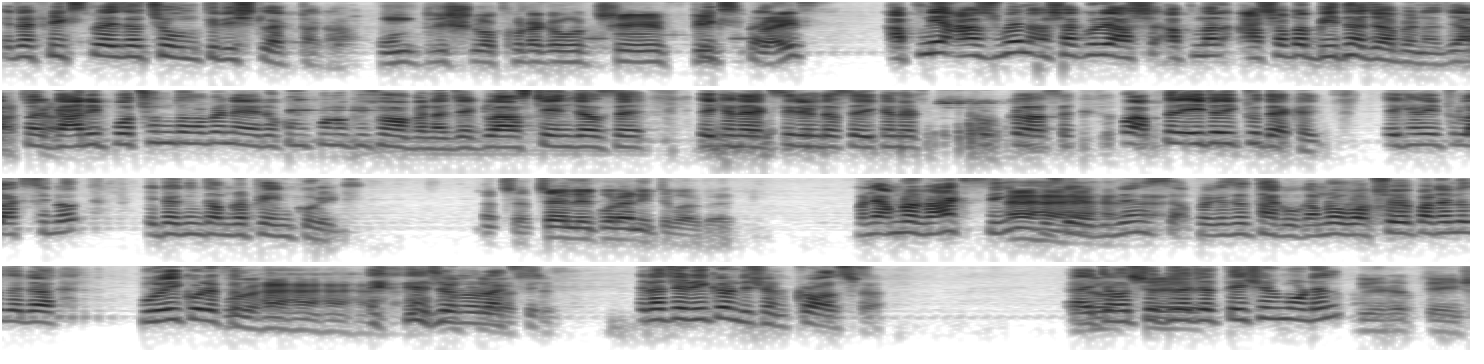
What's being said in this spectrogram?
এটা ফিক্স প্রাইস হচ্ছে উনত্রিশ লাখ টাকা। উনত্রিশ লক্ষ টাকা হচ্ছে ফিক্স Fixed price। প্রাইস আপনি আসবেন আশা করি আপনার আশাটা বিধা যাবে না যে আপনার আচ্ছা। গাড়ি পছন্দ হবে না এরকম কোনো কিছু হবে না যে গ্লাস চেঞ্জ আছে এখানে অ্যাক্সিডেন্ট আছে এখানে টুকরা আছে। ও আপনার এটা একটু দেখাই। এখানে একটু লাগছিল এটা কিন্তু আমরা পেন্ট করে। আচ্ছা চাইলে করে নিতে পারবে মানে আমরা রাখছি হ্যাঁ, কিছু হ্যাঁ, এভিডেন্স আপনার কাছে থাকুক। আমরা ওয়ার্কশপে পাঠালে তো এটা পুরোই করে ফেলব। হ্যাঁ হ্যাঁ হ্যাঁ হ্যাঁ এই জন্য রাখছি। এটা হচ্ছে রিকন্ডিশন ক্রস আচ্ছা। এটা হচ্ছে দুই হাজার তেইশের মডেল দুই হাজার তেইশ।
